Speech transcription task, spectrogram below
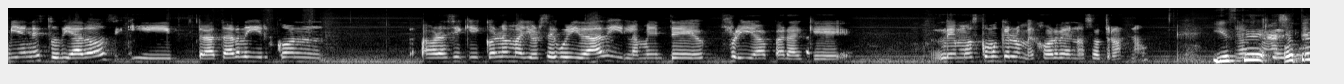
bien estudiados y tratar de ir con, ahora sí que con la mayor seguridad y la mente fría para que demos como que lo mejor de nosotros, ¿no? Y es que otra,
